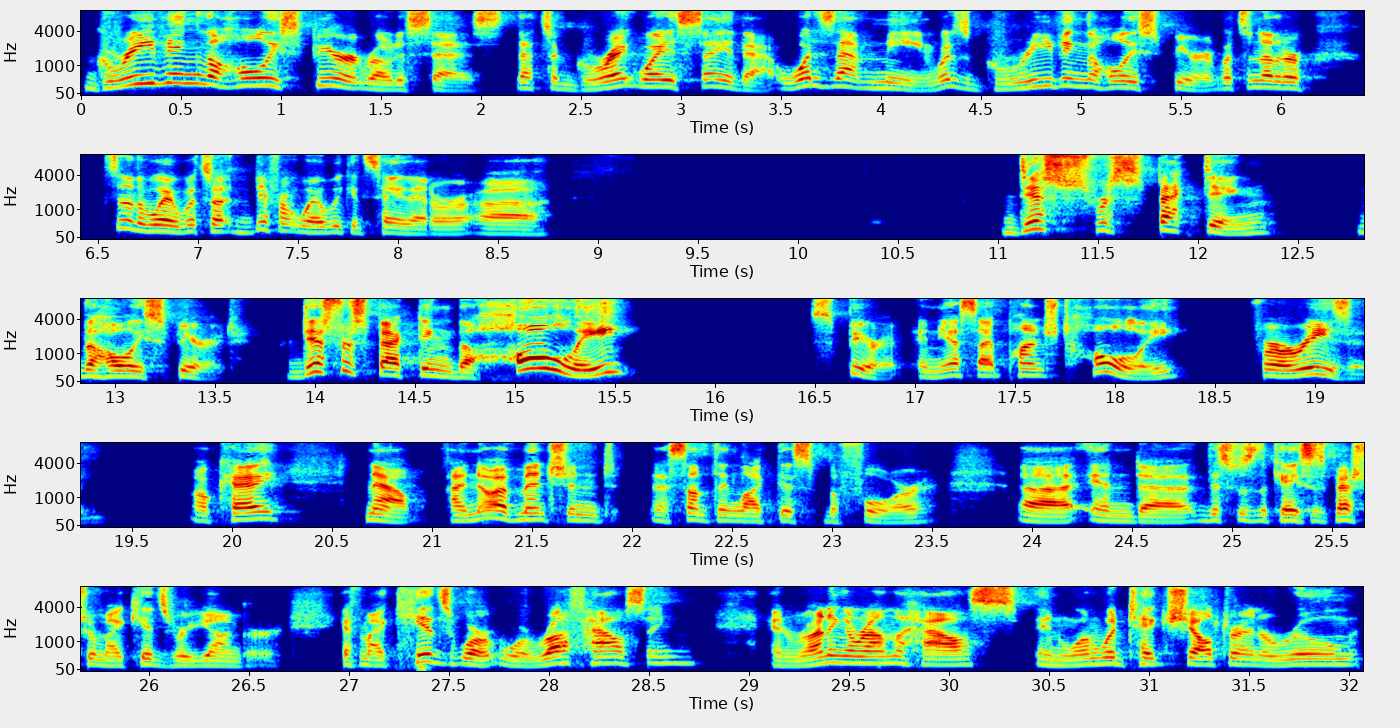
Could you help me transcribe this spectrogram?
Grieving the Holy Spirit, Rhoda says. That's a great way to say that. What does that mean? What is grieving the Holy Spirit? What's another, what's another way? What's a different way we could say that? Or uh, disrespecting the Holy Spirit. Disrespecting the Holy Spirit. And yes, I punched holy for a reason. Okay. Now, I know I've mentioned uh, something like this before. Uh, and uh, this was the case, especially when my kids were younger. If my kids were, were roughhousing and running around the house, and one would take shelter in a room,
